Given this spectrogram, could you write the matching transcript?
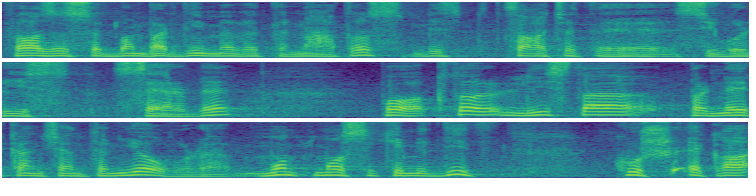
fazës së bombardimeve të NATO-s mbi caqet e sigurisë serbe, po këto lista për ne kanë qenë të njohura, mund të mos i kemi dit kush e ka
